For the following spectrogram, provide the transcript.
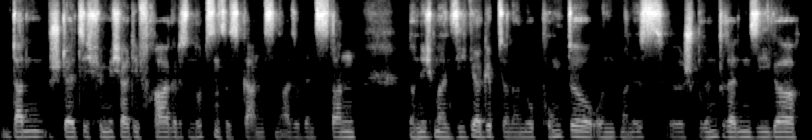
dann stellt sich für mich halt die Frage des Nutzens des Ganzen. Also wenn es dann noch nicht mal einen Sieger gibt, sondern nur Punkte und man ist äh, Sprintrennensieger,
